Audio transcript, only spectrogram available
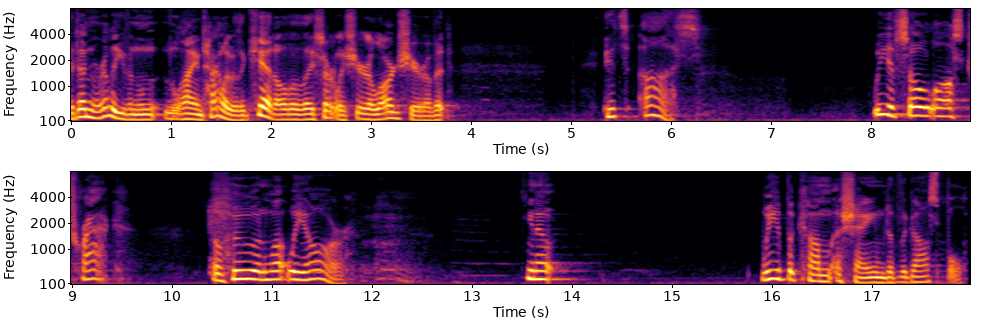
It doesn't really even lie entirely with the kid, although they certainly share a large share of it. It's us. We have so lost track of who and what we are. You know, we have become ashamed of the gospel.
